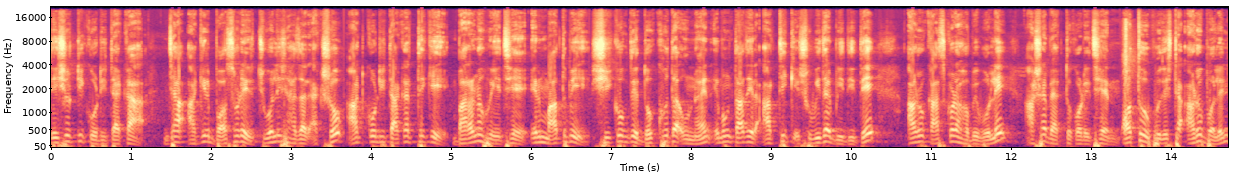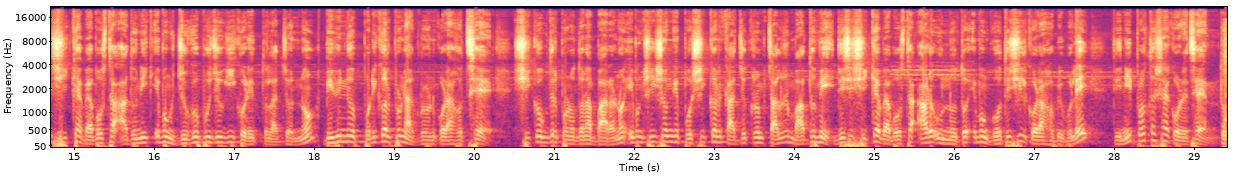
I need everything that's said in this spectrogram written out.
তেষট্টি কোটি টাকা, যা আগের বছরের চুয়াল্লিশ হাজার একশো আট কোটি টাকার থেকে বাড়ানো হয়েছে। এর মাধ্যমে শিক্ষকদের দক্ষতা উন্নয়ন এবং তাদের আর্থিক সুবিধা বৃদ্ধিতে আরও কাজ করা হবে বলে আশা ব্যক্ত করেছেন। অর্থ উপদেষ্টা আরও বলেন, শিক্ষা ব্যবস্থা আধুনিক এবং যুগোপযোগী করে তোলার জন্য বিভিন্ন পরিকল্পনা গ্রহণ করা হচ্ছে। শিক্ষকদের প্রণোদনা বাড়ানো এবং সেই সঙ্গে প্রশিক্ষণ কার্যক্রম চালুর মাধ্যমে দেশের শিক্ষা ব্যবস্থা আরও উন্নত এবং গতিশীল করা হবে বলে তিনি প্রত্যাশা করেছেন। তো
